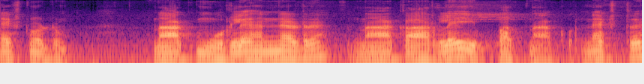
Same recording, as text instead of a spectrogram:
ನೆಕ್ಸ್ಟ್ ನೋಡಿರಿ, ನಾಲ್ಕು ಮೂರಲೇ ಹನ್ನೆರಡು ರೀ, ನಾಲ್ಕು ಆರಲೇ ಇಪ್ಪತ್ನಾಲ್ಕು. ನೆಕ್ಸ್ಟ್ ರೀ,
